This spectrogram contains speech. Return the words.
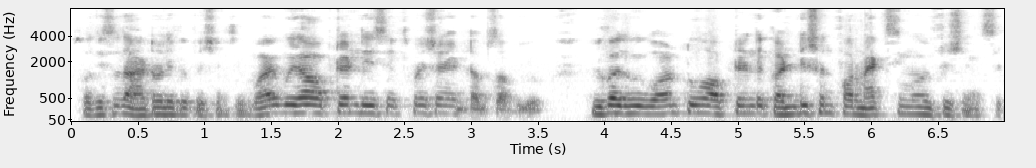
So this is the hydraulic efficiency. Why we have obtained this expression in terms of U? Because we want to obtain the condition for maximum efficiency.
